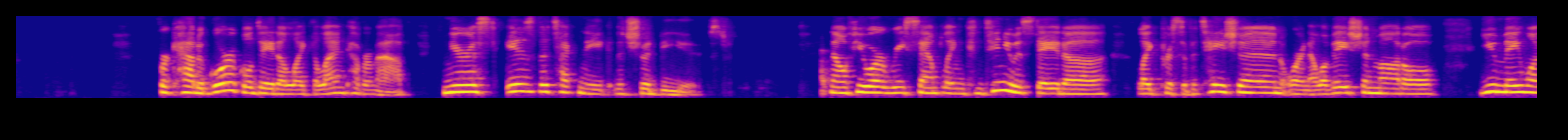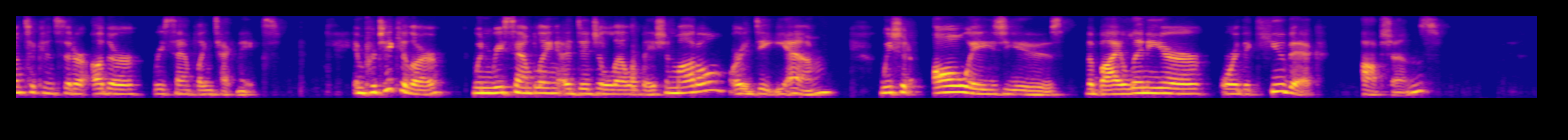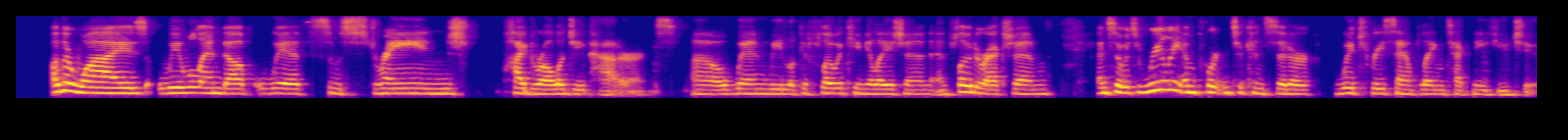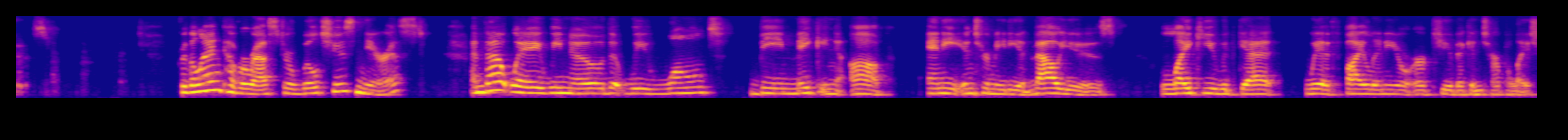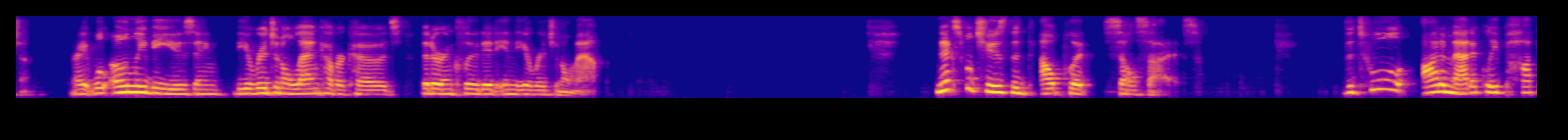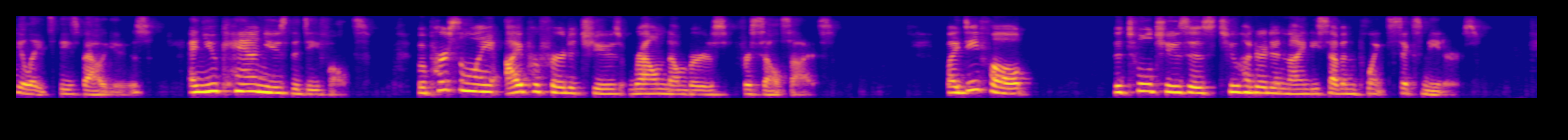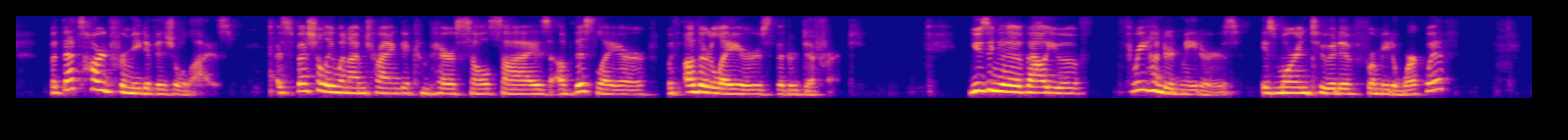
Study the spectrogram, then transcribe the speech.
For categorical data like the land cover map, nearest is the technique that should be used. Now, if you are resampling continuous data, like precipitation or an elevation model, you may want to consider other resampling techniques. In particular, when resampling a digital elevation model or a DEM, we should always use the bilinear or the cubic options. Otherwise, we will end up with some strange hydrology patterns uh, when we look at flow accumulation and flow direction and so it's really important to consider which resampling technique you choose. For the land cover raster, we'll choose nearest. And that way we know that we won't be making up any intermediate values like you would get with bilinear or cubic interpolation, right? We'll only be using the original land cover codes that are included in the original map. Next, we'll choose the output cell size. The tool automatically populates these values, and you can use the defaults. But personally, I prefer to choose round numbers for cell size. By default, the tool chooses 297.6 meters. But that's hard for me to visualize, especially when I'm trying to compare cell size of this layer with other layers that are different Using a value of 300 meters is more intuitive for me to work with.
